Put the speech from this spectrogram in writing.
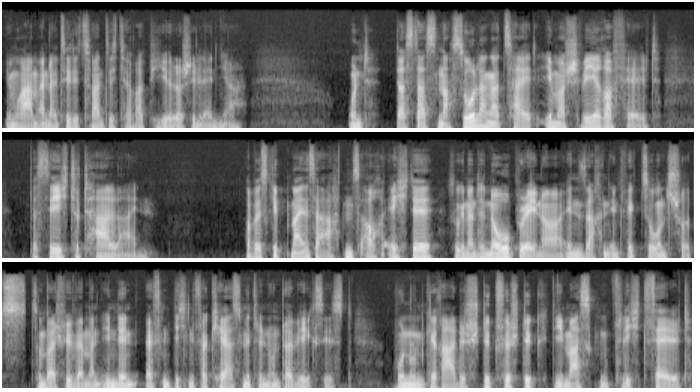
im Rahmen einer CD20-Therapie oder Gilenya. Und dass das nach so langer Zeit immer schwerer fällt, das sehe ich total ein. Aber es gibt meines Erachtens auch echte sogenannte No-Brainer in Sachen Infektionsschutz. Zum Beispiel, wenn man in den öffentlichen Verkehrsmitteln unterwegs ist, wo nun gerade Stück für Stück die Maskenpflicht fällt,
